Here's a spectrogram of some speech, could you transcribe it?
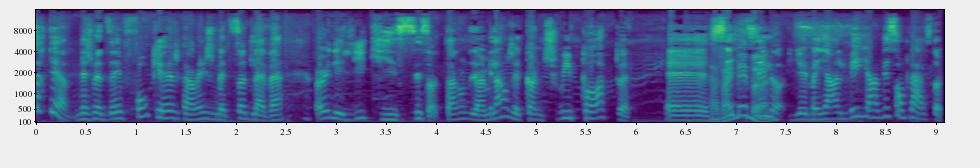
certaine. Mais je me disais, faut que quand même je mette ça de l'avant. Un Ellie qui, c'est ça, tente, un mélange de country pop. Euh, c'est là. Il mais il a enlevé, il a enlevé son plaster.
